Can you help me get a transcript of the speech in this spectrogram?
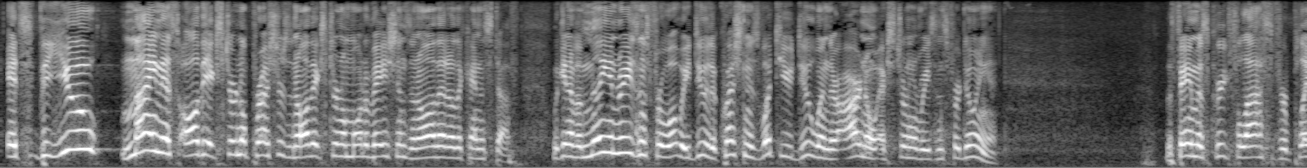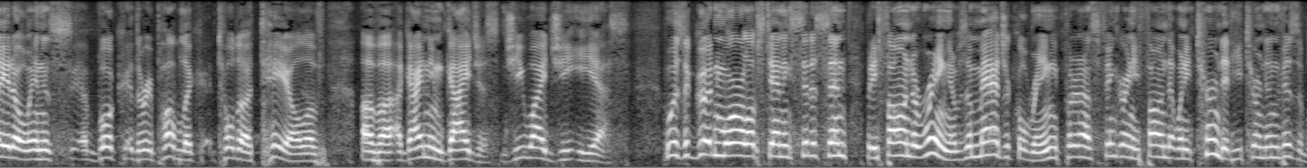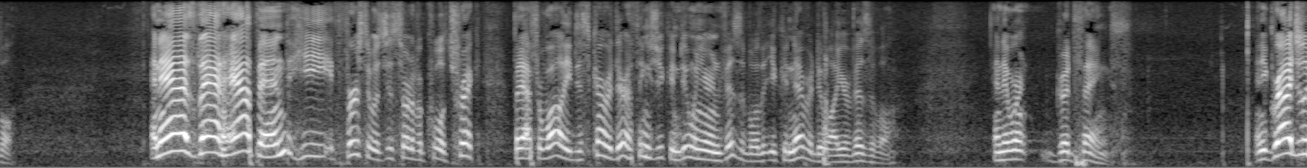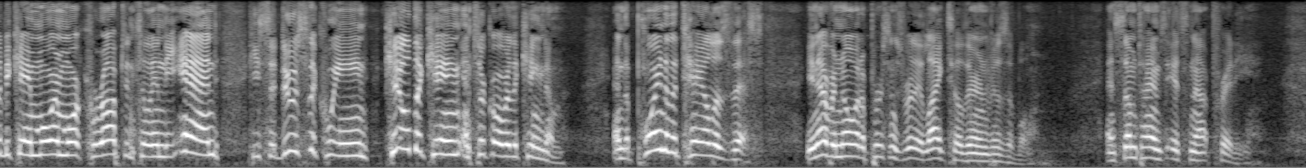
It's the you minus all the external pressures and all the external motivations and all that other kind of stuff. We can have a million reasons for what we do. The question is, what do you do when there are no external reasons for doing it? The famous Greek philosopher Plato, in his book The Republic, told a tale of, of a, a guy named Gyges, G Y G E S who was a good, moral, upstanding citizen, but he found a ring. It was a magical ring. He put it on his finger and he found that when he turned it, he turned invisible. And as that happened, he first it was just sort of a cool trick, but after a while he discovered there are things you can do when you're invisible that you can never do while you're visible. And they weren't good things. And he gradually became more and more corrupt until in the end he seduced the queen, killed the king, and took over the kingdom. And the point of the tale is this you never know what a person's really like till they're invisible and sometimes it's not pretty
